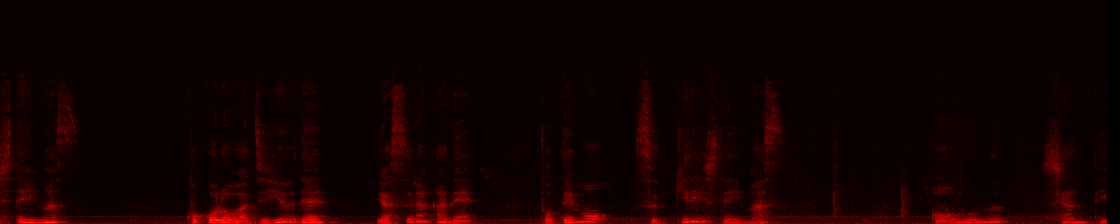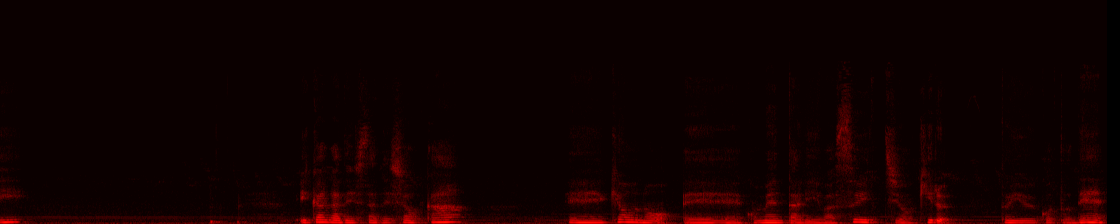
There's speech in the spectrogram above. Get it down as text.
しています。心は自由で安らかでとてもすっきりしています。オームシャンティ。いかがでしたでしょうか、えー、今日の、えー、コメンタリーは「スイッチを切る」ということで、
